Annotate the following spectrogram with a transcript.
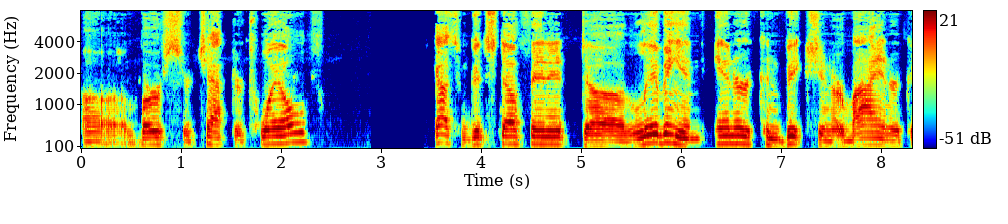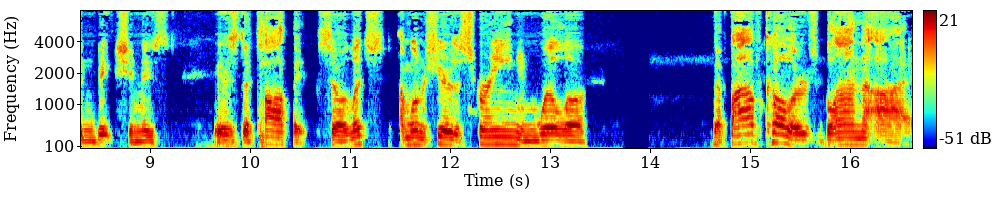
uh, verse or chapter 12 got some good stuff in it. Uh, living in inner conviction or by inner conviction is is the topic. So let's. I'm going to share the screen and we'll. Uh, the five colors blind the eye.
